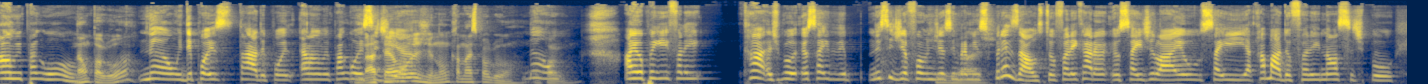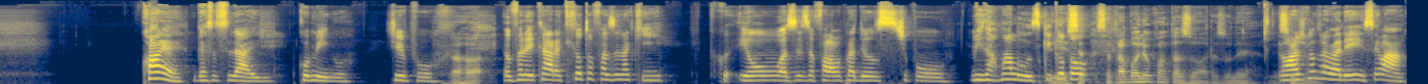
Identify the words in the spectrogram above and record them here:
Ela não me pagou. Não pagou? Não, e depois, tá, depois, ela não me pagou esse Até dia. hoje, nunca mais pagou. Não. Aí eu peguei e falei, cara, tipo, eu saí. de- Nesse dia foi um dia, assim, pra mim, super exausto. Eu falei, cara, eu saí de lá, eu saí acabada. Eu falei, nossa, tipo. Qual é dessa cidade comigo? Tipo, eu falei, cara, o que, que eu tô fazendo aqui? Eu, às vezes, eu falava pra Deus, tipo, me dá uma luz. O que, que eu tô. Você trabalhou quantas horas, Olê? Eu acho que eu trabalhei, sei lá,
